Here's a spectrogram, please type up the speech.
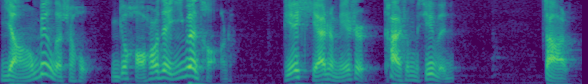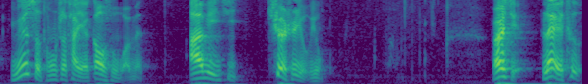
养病的时候，你就好好在医院躺着，别闲着没事看什么新闻。当然了，与此同时，他也告诉我们，安慰剂确实有用。而且赖特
